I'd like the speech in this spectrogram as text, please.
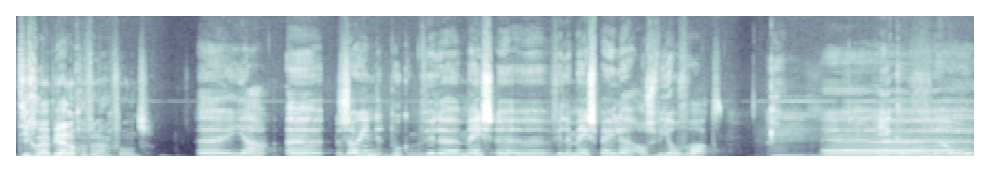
Tigo, heb jij nog een vraag voor ons? Eh, ja, eh, zou je in dit boek willen, mees- eh, eh, willen meespelen als wie of wat? Eh, Ik wel.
